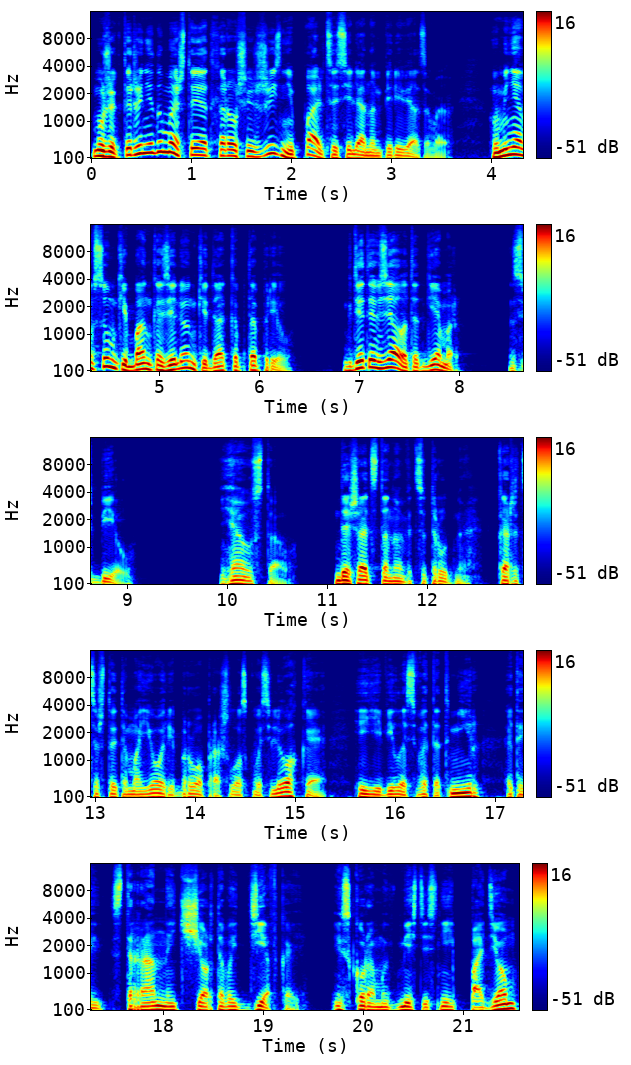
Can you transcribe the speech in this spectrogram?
Мужик, ты же не думаешь, что я от хорошей жизни пальцы селянам перевязываю? У меня в сумке банка зеленки да каптоприл. Где ты взял этот гемор? Сбил. Я устал. Дышать становится трудно. Кажется, что это мое ребро прошло сквозь легкое и явилось в этот мир этой странной чертовой девкой. И скоро мы вместе с ней падем,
